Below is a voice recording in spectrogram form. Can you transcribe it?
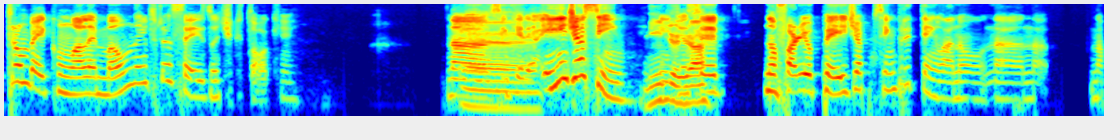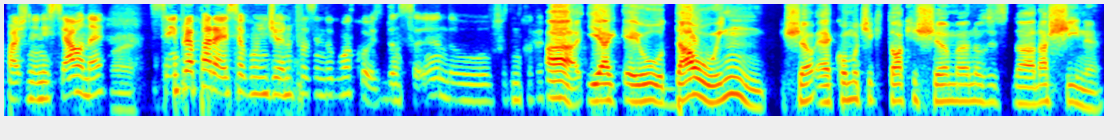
trombei com alemão nem francês no TikTok. Na, é... sem querer. Índia, sim. Índia, Índia já... Você, no For You Page sempre tem lá no, na, na, na página inicial, né? É. Sempre aparece algum indiano fazendo alguma coisa, dançando, fazendo qualquer coisa. Ah, e, a, e o Douyin é como o TikTok chama nos, na, na China.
